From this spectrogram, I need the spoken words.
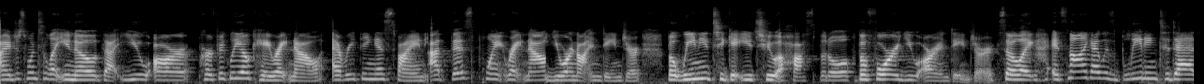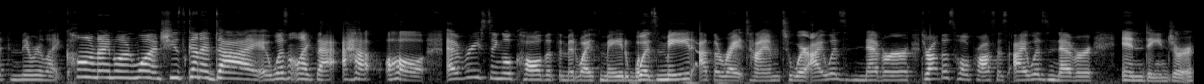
I just want to let you know that you are perfectly okay right now. Everything is fine. At this point right now, you are not in danger, but we need to get you to a hospital before you are in danger. So like, it's not like I was bleeding to death and they were like, call 911, she's gonna die. It wasn't like that at all. Every single call that the midwife made was made at the right time to where I was never, throughout this whole process, I was never in danger.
